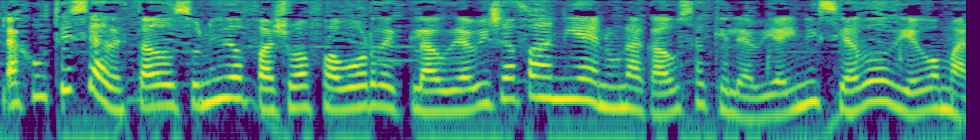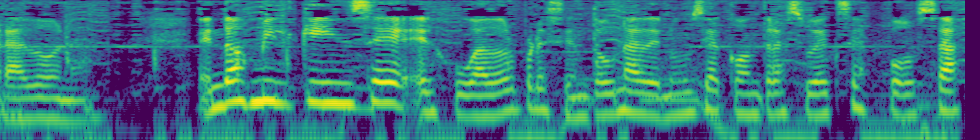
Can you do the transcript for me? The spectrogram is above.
La justicia de Estados Unidos falló a favor de Claudia Villafaña en una causa que le había iniciado Diego Maradona. En 2015, el jugador presentó una denuncia contra su ex esposa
